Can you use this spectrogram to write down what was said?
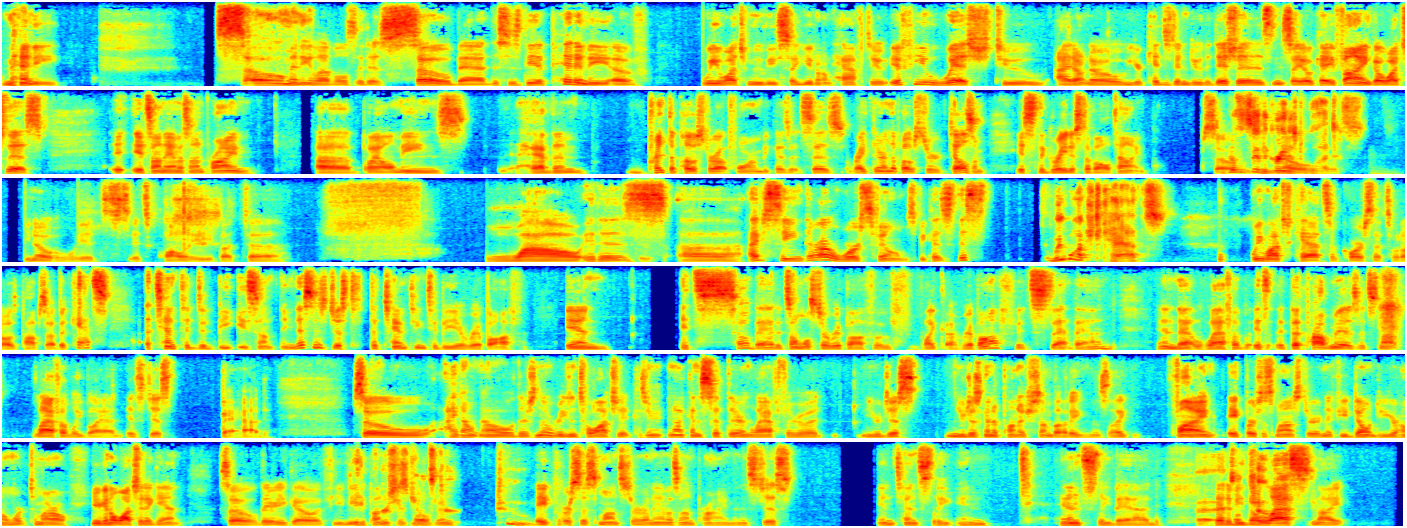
many so many levels. It is so bad. This is the epitome of we watch movies so you don't have to. If you wish to, I don't know, your kids didn't do the dishes and say, okay, fine, go watch this. It, it's on Amazon Prime. Uh, by all means, have them print the poster out for them because it says right there in the poster tells them it's the greatest of all time. So it doesn't say the greatest what. You know, it's it's quality, but. Uh, Wow, it is. Uh, I've seen there are worse films because this. We watched Cats. We watched Cats, of course. That's what always pops up. But Cats attempted to be something. This is just attempting to be a ripoff, and it's so bad. It's almost a ripoff of like a ripoff. It's that bad and that laughable. It's it, the problem is it's not laughably bad. It's just bad. So I don't know. There's no reason to watch it because you're not going to sit there and laugh through it. You're just you're just going to punish somebody. It's like fine, ape versus monster, and if you don't do your homework tomorrow, you're going to watch it again. So there you go. If you need ape to punish your children, two. ape versus monster on Amazon Prime, and it's just intensely intensely bad. Uh, That'd be the last night.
